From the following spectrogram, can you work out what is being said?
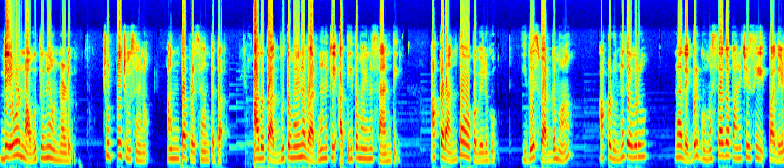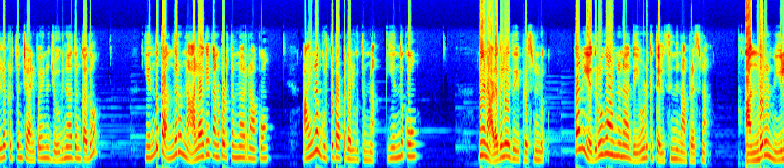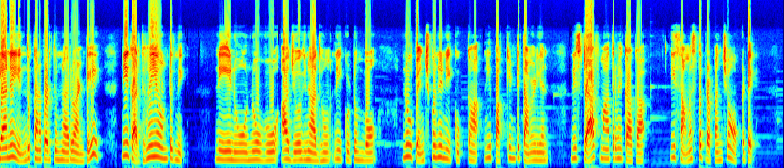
దేవుడు నవ్వుతూనే ఉన్నాడు. చుట్టూ చూశాను. అంత ప్రశాంతత. అదొక అద్భుతమైన వర్ణనకి అతీతమైన శాంతి. అక్కడంతా ఒక వెలుగు. ఇదే స్వర్గమా? అక్కడున్నదెవరు నా దగ్గర గుమస్తాగా పనిచేసి పదేళ్ళ క్రితం చనిపోయిన జోగినాథం కదూ? ఎందుకు అందరూ నాలాగే కనపడుతున్నారు నాకు? అయినా గుర్తుపట్టగలుగుతున్నా. ఎందుకు? నేను అడగలేదు ఈ ప్రశ్నలు. కానీ ఎదురుగా ఉన్న నా దేవుడికి తెలిసింది నా ప్రశ్న. అందరూ నీలానే ఎందుకు కనపడుతున్నారు అంటే నీకు అర్థమయ్యే ఉంటుంది. నేను నువ్వు ఆ జోగినాథం నీ కుటుంబం నువ్వు పెంచుకునే నీ కుక్క నీ పక్కింటి తమిళియన్ నీ స్టాఫ్ మాత్రమే కాక ఈ సమస్త ప్రపంచం ఒక్కటే.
